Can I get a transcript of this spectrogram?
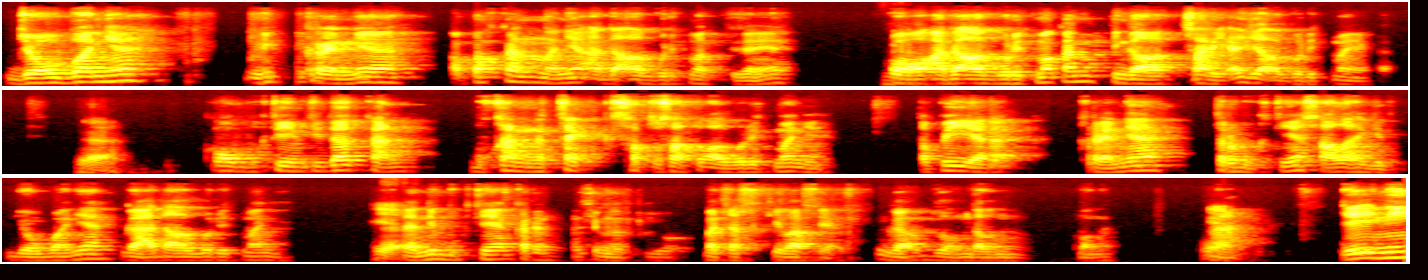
Jawabannya ini kerennya apa kan nanya ada algoritma tidak ya? Kalau ada algoritma kan tinggal cari aja algoritmanya kan. Ya. Kalau buktiin tidak kan bukan ngecek satu-satu algoritmanya. Tapi ya kerennya terbuktinya salah gitu. Jawabannya nggak ada algoritmanya. Ya. Dan ini buktinya keren sih menurut gue. Baca sekilas ya, nggak belum dalam banget. Ya. Nah, jadi ini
